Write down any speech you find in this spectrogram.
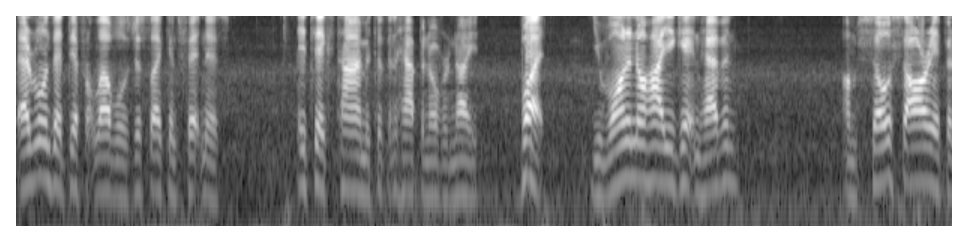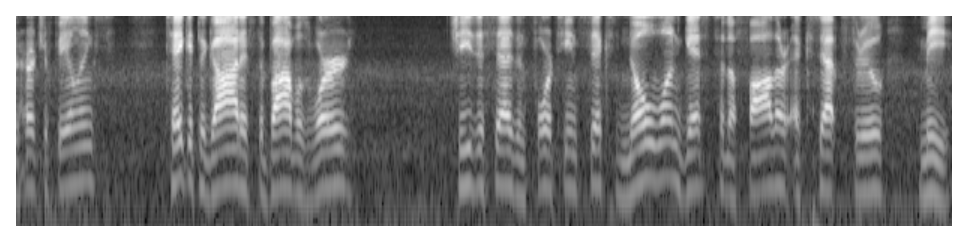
everyone's at different levels, just like in fitness. It takes time. It doesn't happen overnight. But you want to know how you get in heaven? I'm so sorry if it hurt your feelings. Take it to God. It's the Bible's word. Jesus says in 14:6, "No one gets to the Father except through me."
